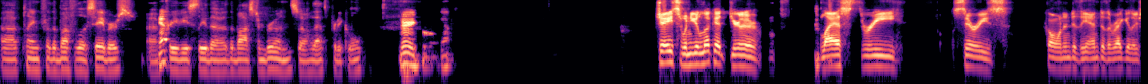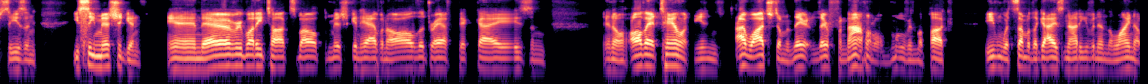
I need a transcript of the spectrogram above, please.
uh, playing for the Buffalo Sabres, uh, yep. previously the the Boston Bruins. So that's pretty cool. Very cool. Yeah. Jace, when you look at your last three series going into the end of the regular season, you see Michigan, and everybody talks about Michigan having all the draft pick guys and you know all that talent. And I watched them, and they're they're phenomenal moving the puck, even with some of the guys not even in the lineup.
